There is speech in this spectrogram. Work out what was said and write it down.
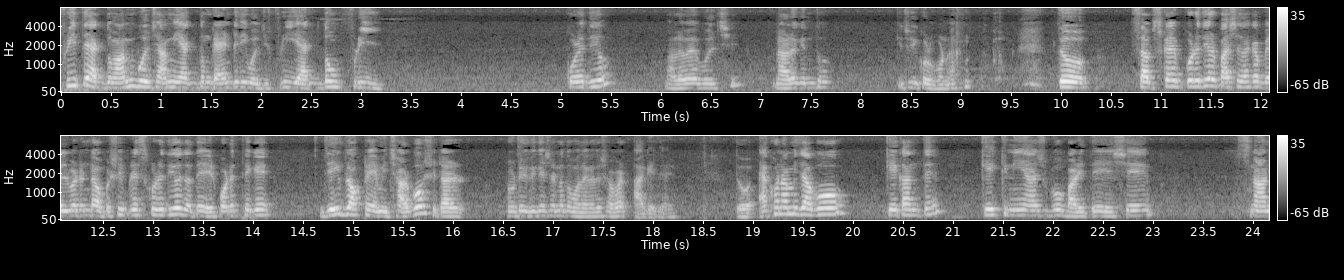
ফ্রিতে একদম, আমি বলছি, আমি একদম গ্যারান্টি দিয়ে বলছি ফ্রি একদম ফ্রি করে দিও। ভালোভাবে বলছি। নাহলে কিন্তু কিছুই করব না। তো সাবস্ক্রাইব করে দিও আর পাশে থাকা বেল বাটনটা অবশ্যই প্রেস করে দিও যাতে এরপরের থেকে যেই ব্লগটাই আমি ছাড়বো সেটার নোটিফিকেশানটা তোমাদের কাছে সবার আগে যায়। তো এখন আমি যাব কেক আনতে। কেক নিয়ে আসব বাড়িতে এসে স্নান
